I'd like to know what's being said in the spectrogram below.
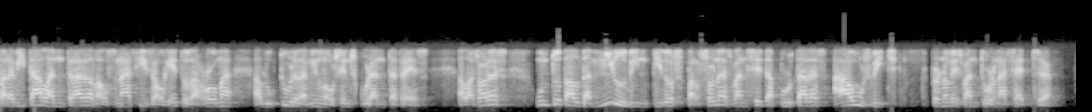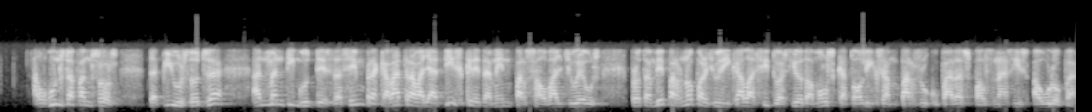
per evitar l'entrada dels nazis al gueto de Roma a l'octubre de 1943. Aleshores, un total de 1.022 persones van ser deportades a Auschwitz, però només van tornar 16. Alguns defensors de Pius XII han mantingut des de sempre que va treballar discretament per salvar els jueus, però també per no perjudicar la situació de molts catòlics en parts ocupades pels nazis a Europa.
